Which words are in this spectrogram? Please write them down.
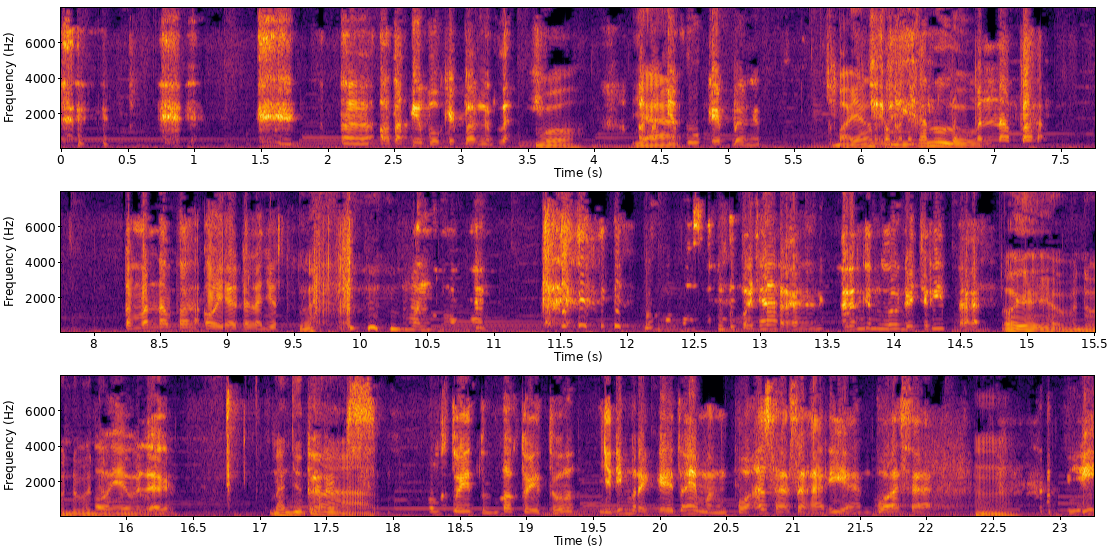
eh, otaknya bokep banget lah. Wow. otaknya Ya, bokep banget bayang temennya kan lu. Temen apa? Temen apa? Oh ya udah lanjut. teman-teman itu pacaran kalian kan lu udah cerita Oh iya iya bener bener bener. Oh iya benar. Lanjut Terus, mah. waktu itu waktu itu jadi mereka itu emang puasa seharian puasa Hmm. tapi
